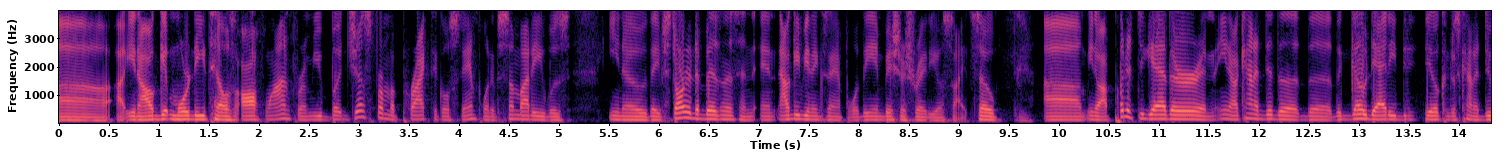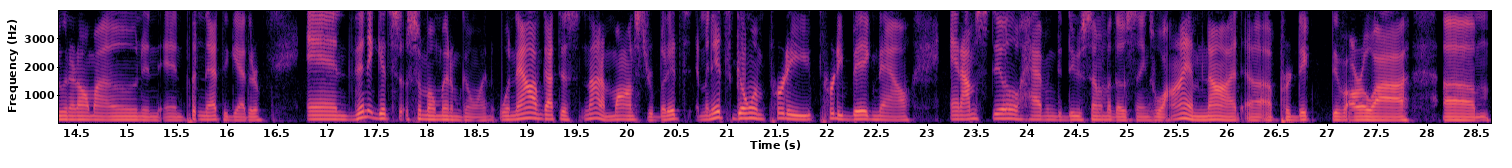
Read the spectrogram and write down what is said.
uh, you know I'll get more details offline from you but just from a practical standpoint if somebody was you know they've started a business and, and i'll give you an example of the ambitious radio site so mm. um, you know i put it together and you know i kind of did the the the godaddy deal i'm just kind of doing it on my own and and putting that together and then it gets some momentum going well now i've got this not a monster but it's i mean it's going pretty pretty big now and I'm still having to do some of those things. Well, I am not a predictive ROI, um,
